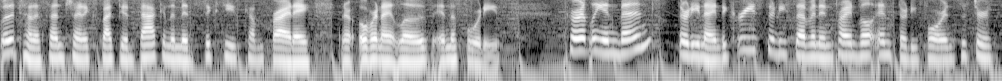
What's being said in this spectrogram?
with a ton of sunshine expected back in the mid 60s come Friday, and our overnight lows in the 40s. Currently in Bend, 39 degrees, 37 in Prineville, and 34 in Sisters.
